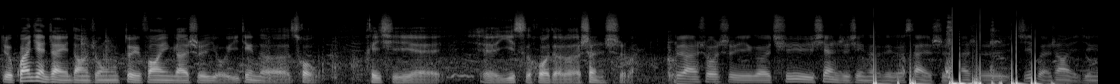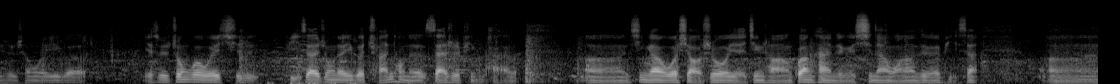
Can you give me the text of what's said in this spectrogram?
就关键战役当中，对方应该是有一定的错误，黑棋也。呃，以此获得了胜势吧。虽然说是一个区域限制性的这个赛事，但是基本上已经是成为一个，也是中国围棋比赛中的一个传统的赛事品牌了。嗯，应该我小时候也经常观看这个西南王的这个比赛。嗯，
